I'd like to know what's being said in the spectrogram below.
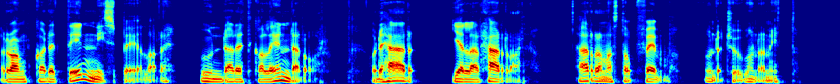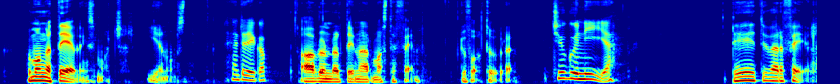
rankade tennisspelare under ett kalenderår? Och det här gäller herrar. Herrarnas topp fem under 2019. Hur många tävlingsmatcher i genomsnitt? Henrika, Avrundar till närmaste fem. Du får turen. 29. Det är tyvärr fel.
